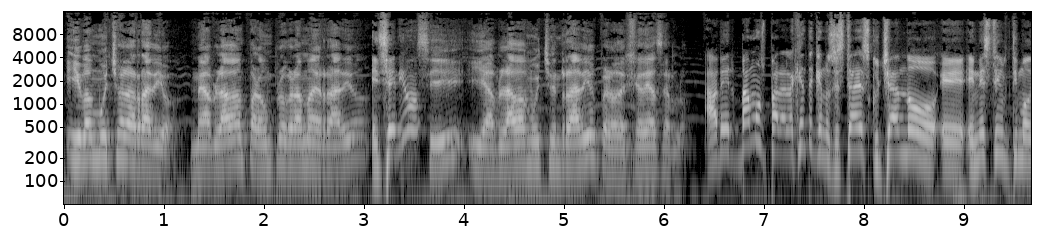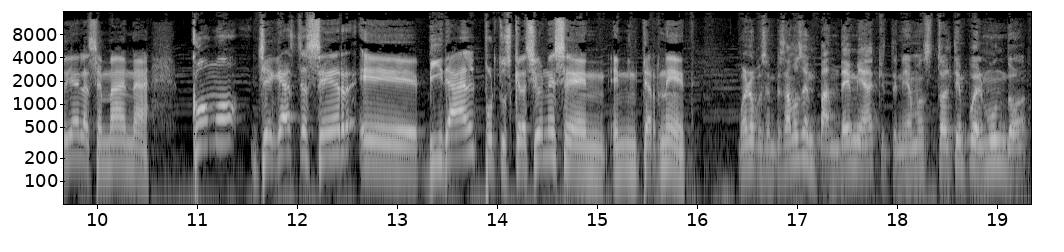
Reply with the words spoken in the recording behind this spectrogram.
iba mucho a la radio. Me hablaban para un programa de radio. ¿En serio? Sí, y hablaba mucho en radio, pero dejé de hacerlo. A ver, vamos para la gente que nos está escuchando eh, en este último día de la semana. ¿Cómo llegaste a ser eh, viral por tus creaciones en, en internet? Bueno, pues empezamos en pandemia, que teníamos todo el tiempo del mundo.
